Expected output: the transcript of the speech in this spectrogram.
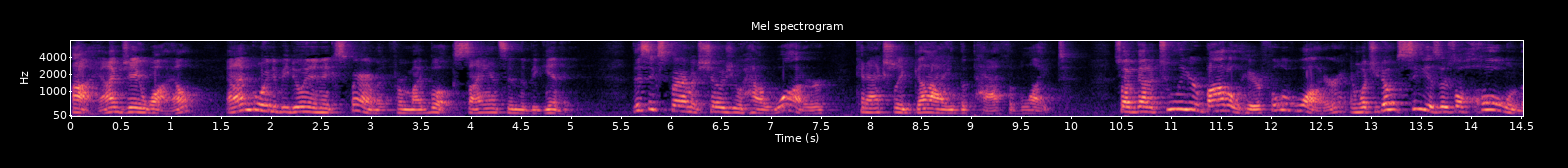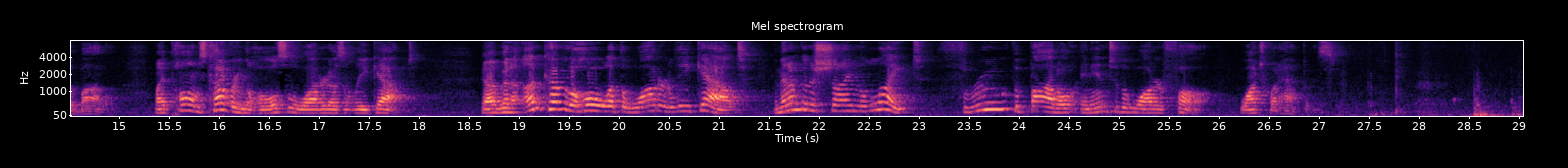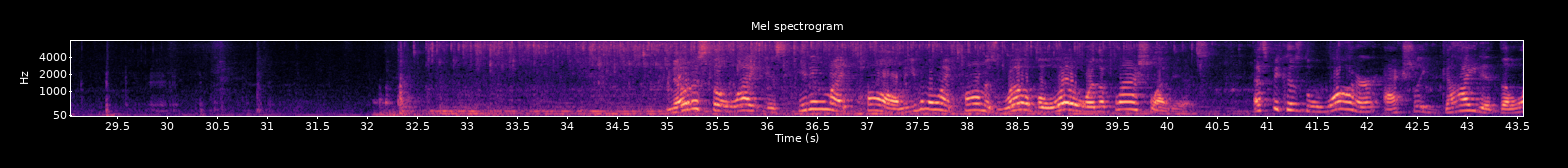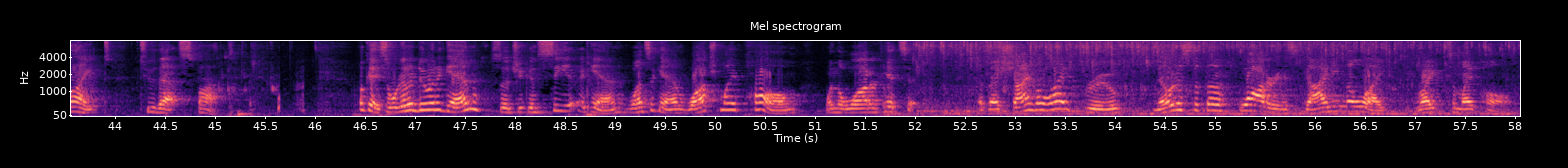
Hi, I'm Jay Wile, and I'm going to be doing an experiment from my book, Science in the Beginning. This experiment shows you how water can actually guide the path of light. So I've got a two liter bottle here full of water, and what you don't see is there's a hole in the bottle. My palm's covering the hole so the water doesn't leak out. Now I'm going to uncover the hole, let the water leak out, and then I'm going to shine the light through the bottle and into the waterfall. Watch what happens. Notice the light is hitting my palm, even though my palm is well below where the flashlight is. That's because the water actually guided the light to that spot. Okay, so we're going to do it again so that you can see it again. Once again, watch my palm when the water hits it. As I shine the light through, notice that the water is guiding the light right to my palm.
